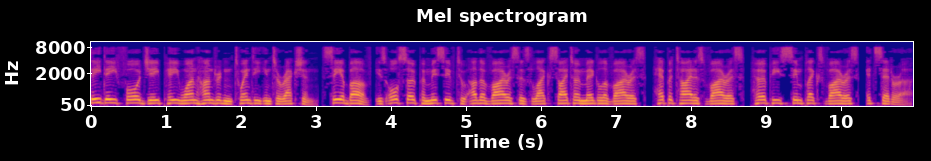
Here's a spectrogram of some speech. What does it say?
CD4-GP120 interaction see above is also permissive to other viruses like cytomegalovirus, hepatitis virus, herpes simplex virus, etc.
